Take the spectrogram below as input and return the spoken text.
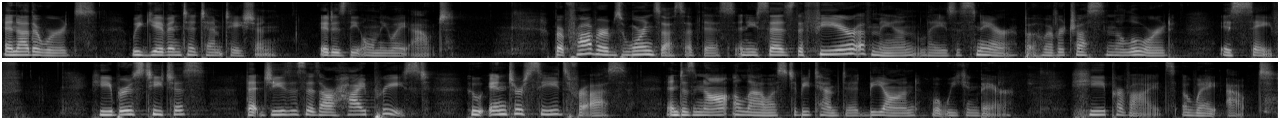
In other words, we give in to temptation. It is the only way out. But Proverbs warns us of this, and he says, The fear of man lays a snare, but whoever trusts in the Lord is safe. Hebrews teaches that Jesus is our high priest who intercedes for us and does not allow us to be tempted beyond what we can bear. He provides a way out.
